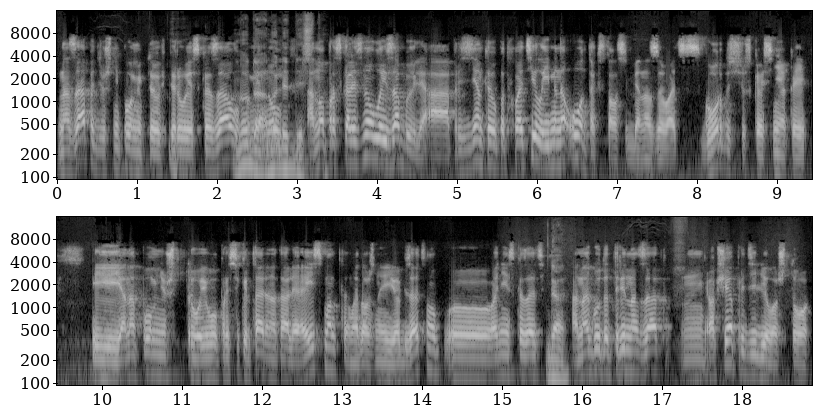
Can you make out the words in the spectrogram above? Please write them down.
на Западе, уж не помню, кто его впервые сказал, ну, упомянул, да, ну, оно проскользнуло и забыли. А президент его подхватил, и именно он так стал себя называть, с гордостью, с некой. И я напомню, что его пресс-секретарь Наталья Эйсмонт, мы должны ее обязательно э, о ней сказать, да. она года три назад вообще определила, что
